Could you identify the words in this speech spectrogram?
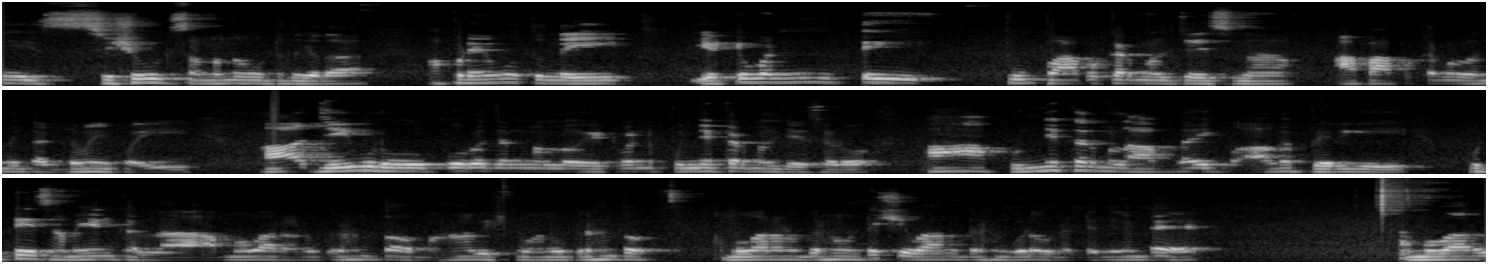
మీ శిశువుకి సంబంధం ఉంటుంది కదా. అప్పుడు ఏమవుతుంది ఎటువంటి పాపకర్మలు చేసినా ఆ పాపకర్మలన్నీ దగ్ధమైపోయి ఆ జీవుడు పూర్వజన్మల్లో ఎటువంటి పుణ్యకర్మలు చేశాడో ఆ పుణ్యకర్మలు ఆ అబ్బాయికి బాగా పెరిగి పుట్టే సమయం కల్లా అమ్మవారి అనుగ్రహంతో మహావిష్ణువు అనుగ్రహంతో అమ్మవారి అనుగ్రహం ఉంటే శివ అనుగ్రహం కూడా ఉన్నట్టు. ఎందుకంటే అమ్మవారు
